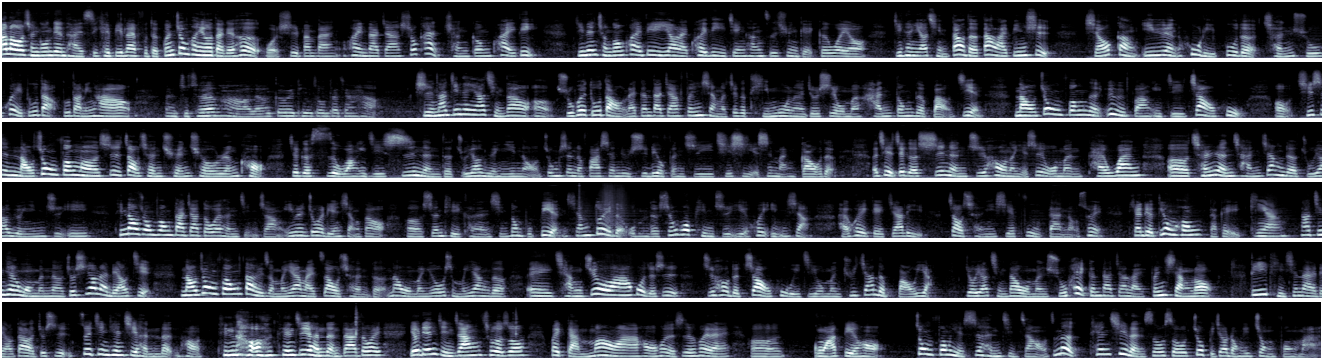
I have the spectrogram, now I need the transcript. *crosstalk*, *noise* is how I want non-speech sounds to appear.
Hello，成功电台 CKB Life 的观众朋友，大家好，我是班班，欢迎大家收看成功快递。今天成功快递要来快递健康资讯给各位哦。今天邀请到的大来宾是小港医院护理部的陈淑慧督导，督导您好。嗯，主持人好，然后各位听众大家好。是，那今天邀请到呃淑慧督导来跟大家分享的这个题目呢，就是我们寒冬的保健、脑中风的预防以及照护哦。其实脑中风呢是造成全球人口这个死亡以及失能的主要原因哦，终身的发生率是六分之一，其实也是蛮高的。而且这个失能之后呢，也是我们台湾呃成人残障的主要原因之一。听到中风，大家都会很紧张，因为就会联想到，呃，身体可能行动不便，相对的，我们的生活品质也会影响，还会给家里造成一些负担哦。所以听到中风，大家会惊。那今天我们呢，就是要来了解脑中风到底怎么样来造成的，那我们有什么样的诶抢救啊，或者是之后的照护，以及我们居家的保养，就邀请到我们淑慧跟大家来分享喽。第一题先来聊到的就是最近天气很冷哈，*laughs* 听到天气很冷，大家都会有点紧张，除了说会感冒啊哈，或者是会来呃刮点哈，中风也是很紧张哦。真的天气冷飕飕就比较容易中风嘛？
